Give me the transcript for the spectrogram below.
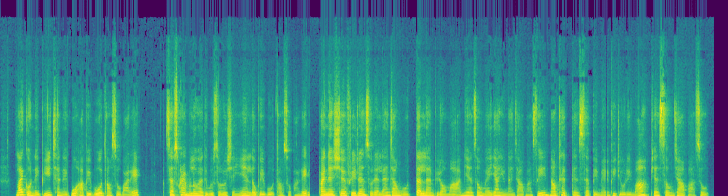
။ like ကိုနှိပ်ပြီး channel ကိုအားပေးဖို့တောင်းဆိုပါတယ်။ subscribe မလုပ်ရသေးဘူးဆိုလို့ရှိရင်လုပ်ပေးဖို့တောင်းဆိုပါတယ်။ financial freedom ဆိုတဲ့လမ်းကြောင်းကိုတက်လန့်ပြီးတော့မှအမြင့်ဆုံးပဲရယူနိုင်ကြပါစေ။နောက်ထပ်တင်ဆက်ပေးမယ့်ဗီဒီယိုတွေမှာပြန်ဆုံကြပါစို့။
